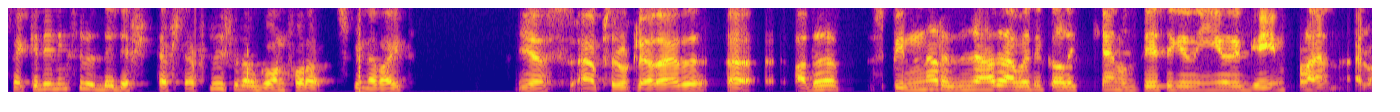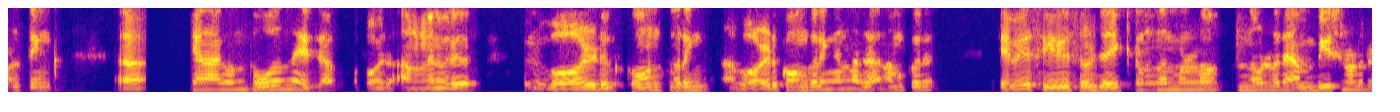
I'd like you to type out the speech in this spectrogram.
സെക്കൻഡ് ഇന്നിംഗ്സിൽ definitely should have gone for spinner right yes absolutely അതായത് അത് സ്പിന്നർ ഇല്ലാതെ അവർ കളിക്കാൻ ഉദ്ദേശിക്കുന്ന ഈ ഒരു game plan I don't think ാകുമെന്ന് തോന്നുന്നില്ല. അപ്പോൾ അങ്ങനെ ഒരു ഒരു വേൾഡ് കോൺകറിങ് വേൾഡ് കോൺകറിങ് എന്നല്ല നമുക്കൊരു എവേ സീരീസുകൾ ജയിക്കണം എന്നുള്ള ഒരു അംബീഷൻ ഉള്ള ഒരു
